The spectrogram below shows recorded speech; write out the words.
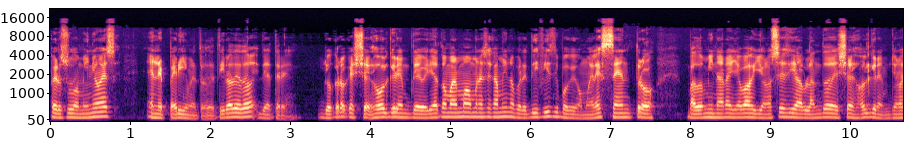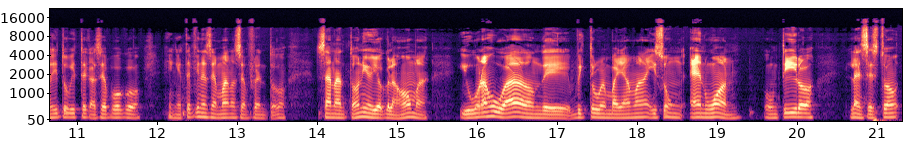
pero su dominio es en el perímetro, de tiro de dos y de tres. Yo creo que Shea Holgren debería tomar más o menos ese camino, pero es difícil porque como él es centro, va a dominar allá abajo. Yo no sé si hablando de Shea Holgren, yo no sé si tuviste que hace poco, en este fin de semana se enfrentó San Antonio y Oklahoma. Y hubo una jugada donde Víctor Wembanyama hizo un N1, un tiro, la encestó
